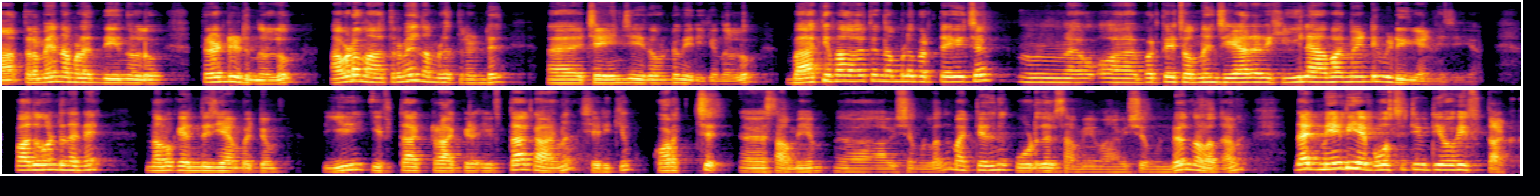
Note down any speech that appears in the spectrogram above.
മാത്രമേ നമ്മൾ എന്ത് ചെയ്യുന്നുള്ളൂ? ത്രെഡ് ഇടുന്നുള്ളൂ. അവിടെ മാത്രമേ നമ്മൾ ത്രെഡ് ചേഞ്ച് ചെയ്തുകൊണ്ടും ഇരിക്കുന്നുള്ളൂ. ബാക്കി ഭാഗത്ത് നമ്മൾ പ്രത്യേകിച്ച് പ്രത്യേകിച്ച് ഒന്നും ചെയ്യാതെ ഹീലാവാൻ വേണ്ടി വിടുകയാണ് ചെയ്യുക. അപ്പൊ അതുകൊണ്ട് തന്നെ നമുക്ക് എന്ത് ചെയ്യാൻ പറ്റും? ഈ ഇഫ്താഖ് ട്രാക്ക് ഇഫ്താഖാണ് ശരിക്കും കുറച്ച് സമയം ആവശ്യമുള്ളത്. മറ്റേതിന് കൂടുതൽ സമയം ആവശ്യമുണ്ട് എന്നുള്ളതാണ്. That may be a positivity of IFTAK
